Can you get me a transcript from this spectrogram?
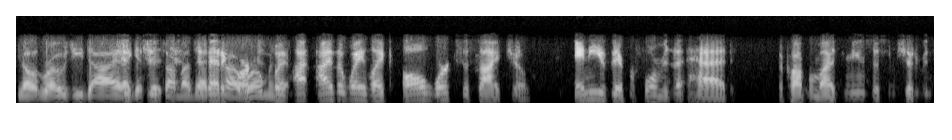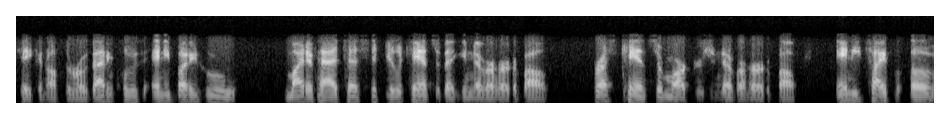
you know Rosey died. I guess you're talking about that uh, Roman. But I, either way, like all works aside, Joe, any of their performers that had a compromised immune system should have been taken off the road. That includes anybody who might have had testicular cancer that you never heard about, breast cancer markers you never heard about, any type of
